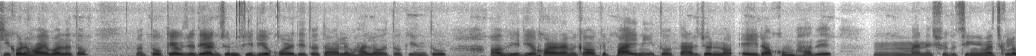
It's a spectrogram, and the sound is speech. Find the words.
কি করে হয় বলো তো? তো কেউ যদি একজন ভিডিও করে দিত তাহলে ভালো হতো, কিন্তু ভিডিও করার আমি কাউকে পাইনি, তো তার জন্য এই রকমভাবে মানে শুধু চিংড়ি মাছগুলো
